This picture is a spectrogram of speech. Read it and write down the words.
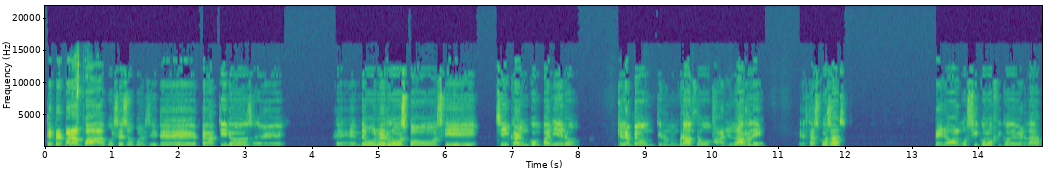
Te preparan para, pues eso, pues si te pegan tiros, eh, eh, devolverlos, o si, si cae un compañero que le han pegado un tiro en un brazo, a ayudarle, estas cosas. Pero algo psicológico de verdad,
